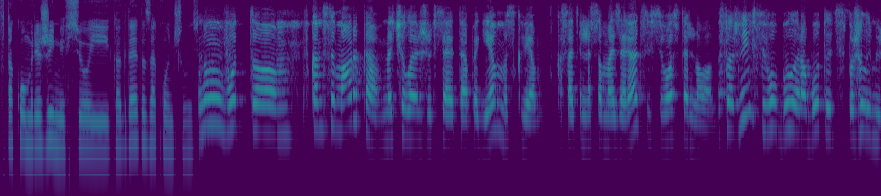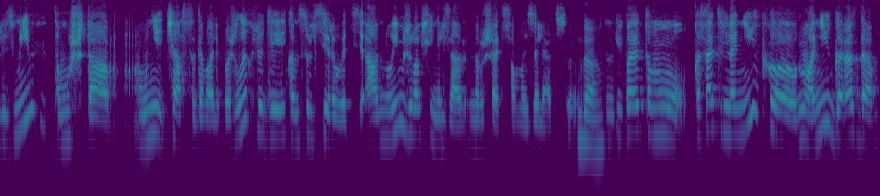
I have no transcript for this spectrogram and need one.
в таком режиме все и когда это закончилось? Ну вот э, в конце марта началась же вся эта апогея в Москве касательно самоизоляции и всего остального. Сложнее всего было работать с пожилыми людьми, потому что мне часто давали пожилых людей консультировать, а ну им же вообще нельзя нарушать самоизоляцию. Да. И поэтому касательно них, э, ну они гораздо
